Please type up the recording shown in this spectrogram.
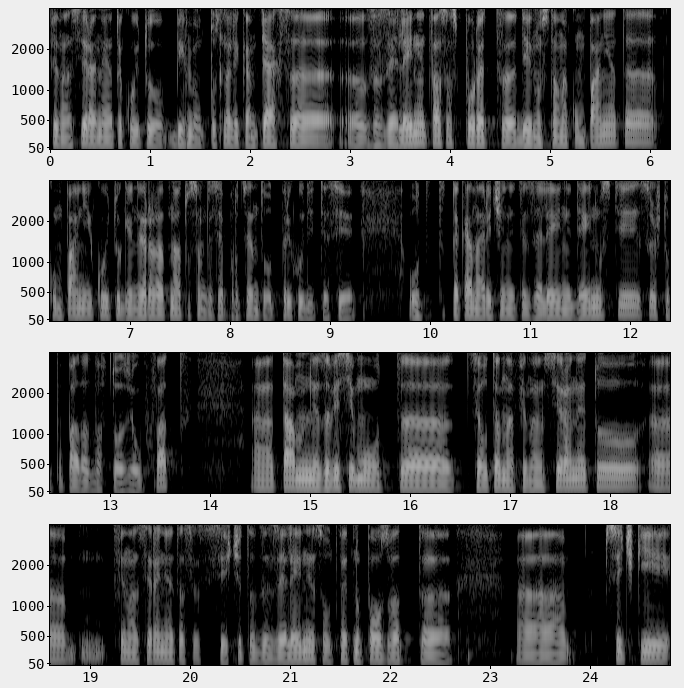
финансиранията, които бихме отпуснали към тях са за зелени. Това са според дейността на компанията. Компании, които генерират над 80% от приходите си от така наречените зелени дейности, също попадат в този обхват. Там, независимо от целта на финансирането, финансиранията се, се изчитат за зелени, съответно ползват всички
